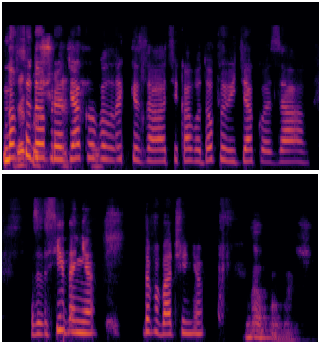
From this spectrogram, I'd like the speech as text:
Ну, все Дякую, добре. прийшли. Дякую велике за цікаву доповідь. Дякую за засідання. До побачення. До побачення.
